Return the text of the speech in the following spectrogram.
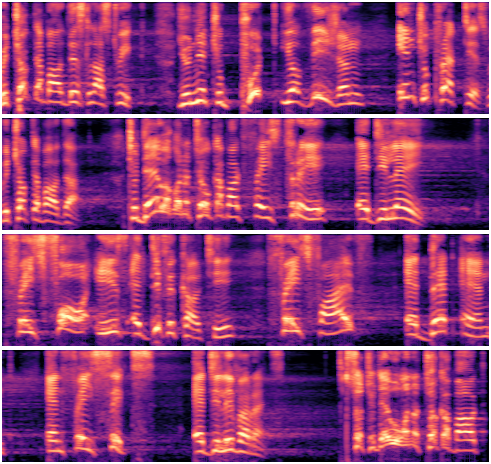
We talked about this last week. You need to put your vision into practice. We talked about that. Today we're going to talk about phase three, a delay. Phase four is a difficulty. Phase five, a dead end. And phase six, a deliverance. So today we want to talk about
